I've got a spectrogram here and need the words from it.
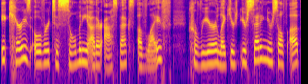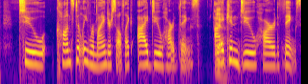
it carries over to so many other aspects of life, career, like you're you're setting yourself up to constantly remind yourself like I do hard things. I can do hard things.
